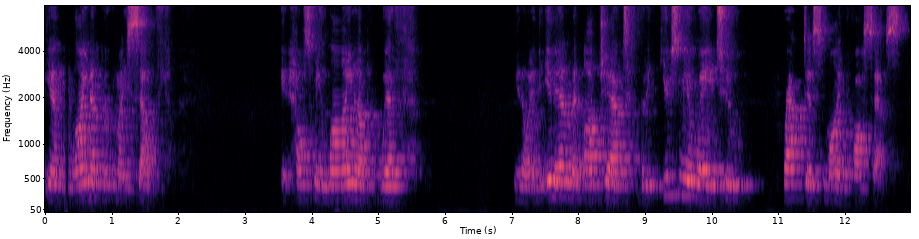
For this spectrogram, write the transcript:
again, line up with myself. It helps me line up with, you know, an inanimate object, but it gives me a way to practice my process.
